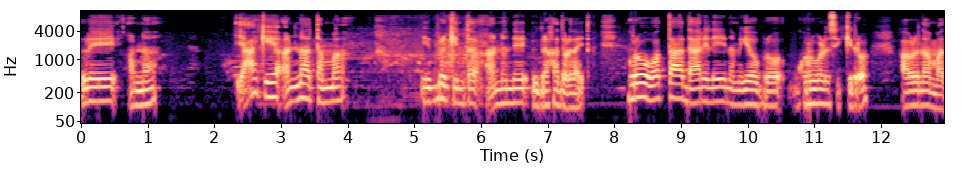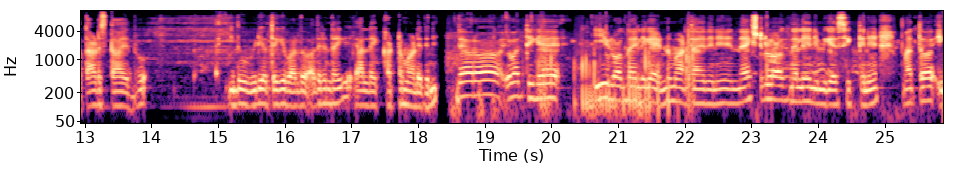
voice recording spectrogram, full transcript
ಇವರೇ ಅಣ್ಣ. ಯಾಕೆ ಅಣ್ಣ ತಮ್ಮ ಇಬ್ಬರಿಗಿಂತ ಅಣ್ಣಂದೇ ವಿಗ್ರಹ ದೊಡ್ಡದಾಯಿತು? ಗುರು, ಹೋಗ್ತಾ ದಾರಿಲಿ ನಮಗೆ ಒಬ್ಬರು ಗುರುಗಳು ಸಿಕ್ಕಿದ್ರು. ಅವ್ರನ್ನ ಮಾತಾಡಿಸ್ತಾ ಇದ್ವು. ಇದು ವಿಡಿಯೋ ತೆಗಿಬಾರ್ದು. ಅದರಿಂದಾಗಿ ಅಲ್ಲಿ ಕಟ್ ಮಾಡಿದ್ದೀನಿ. ದೇವರು, ಇವತ್ತಿಗೆ ಈ ವ್ಲಾಗ್ನ ಇಲ್ಲಿಗೆ ಹೆಣ್ಣು ಮಾಡ್ತಾ ಇದ್ದೀನಿ. ನೆಕ್ಸ್ಟ್ ವ್ಲಾಗ್ನಲ್ಲಿ ನಿಮಗೆ ಸಿಗ್ತೀನಿ. ಮತ್ತು ಈ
